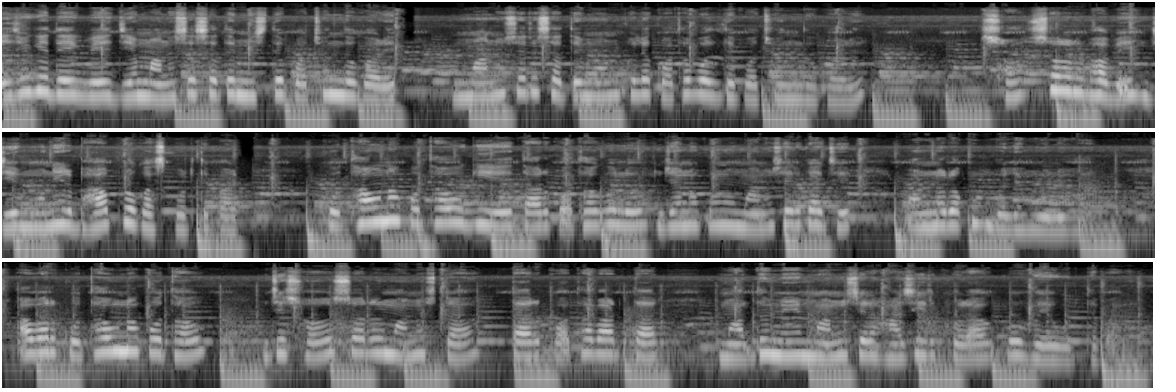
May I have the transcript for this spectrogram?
এই যুগে দেখবে যে মানুষের সাথে মিশতে পছন্দ করে মানুষের সাথে মন খুলে কথা বলতে পছন্দ করে। সহজ সরলভাবে যে মনের ভাব প্রকাশ করতে পারে। কোথাও না কোথাও গিয়ে তার কথাগুলো যেন কোনো মানুষের কাছে অন্যরকম বলে মনে হয়। আবার কোথাও না কোথাও যে সহজ সরল মানুষটা তার কথাবার্তার মাধ্যমে মানুষের হাসির খোরাকও হয়ে উঠতে পারে।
